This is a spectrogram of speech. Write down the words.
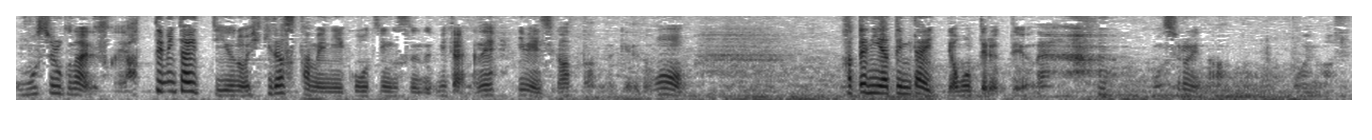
面白くないですか？やってみたいっていうのを引き出すためにコーチングするみたいなね、イメージがあったんだけれども、勝手にやってみたいって思ってるっていうね。面白いなと思います。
